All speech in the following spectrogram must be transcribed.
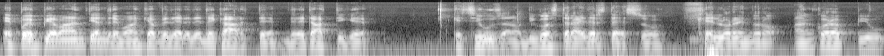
E poi più avanti andremo anche a vedere delle carte, delle tattiche che si usano di Ghost Rider stesso che lo rendono ancora più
